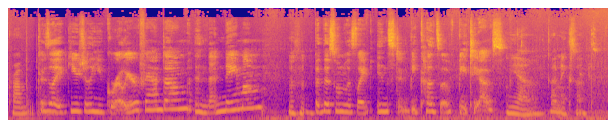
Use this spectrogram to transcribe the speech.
probably. Because like usually you grow your fandom and then name them, mm-hmm. but this one was like instant because of BTS. Yeah, that makes sense.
